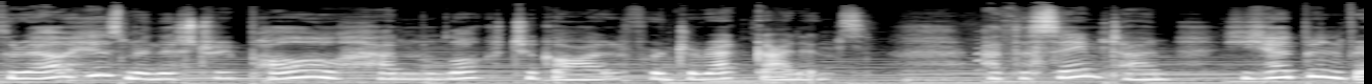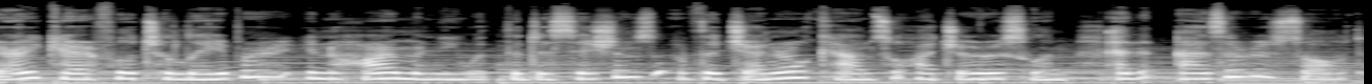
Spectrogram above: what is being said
Throughout his ministry, Paul had looked to God for direct guidance. At the same time, he had been very careful to labor in harmony with the decisions of the General Council at Jerusalem, and as a result,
